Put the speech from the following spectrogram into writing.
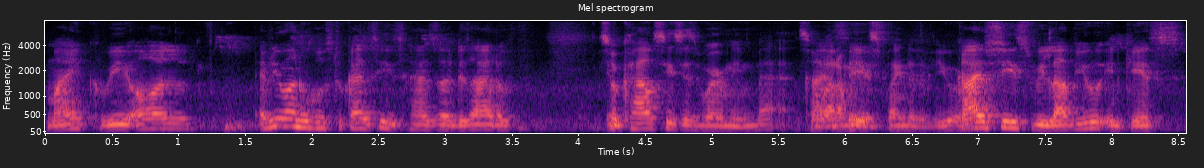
Mike, we all, everyone who goes to Kyle Cease has a desire of. So Kyle Cease is where we met. So Kyle why don't we Cease. explain to the viewers? Kyle Cease, we love you in case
